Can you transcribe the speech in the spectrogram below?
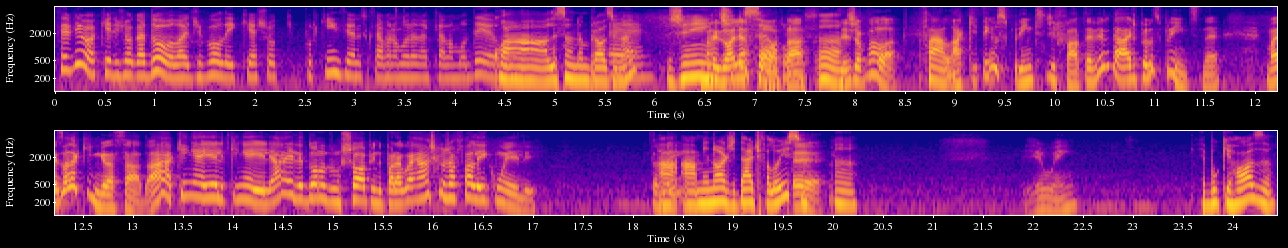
Você viu aquele jogador lá de vôlei que achou que por 15 anos que tava namorando aquela modelo? Com a Alessandra Ambrosio, É. né? Gente, Mas olha do céu. só, tá? Ah. Deixa eu falar. Fala. Aqui tem os prints, de fato, é verdade pelos prints, né? Mas olha que engraçado. Ah, quem é ele? Quem é ele? Ah, ele é dono de um shopping do Paraguai. Acho que eu já falei com ele. A, a menor de idade falou isso? É. Ah. Eu, hein? É book rosa?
